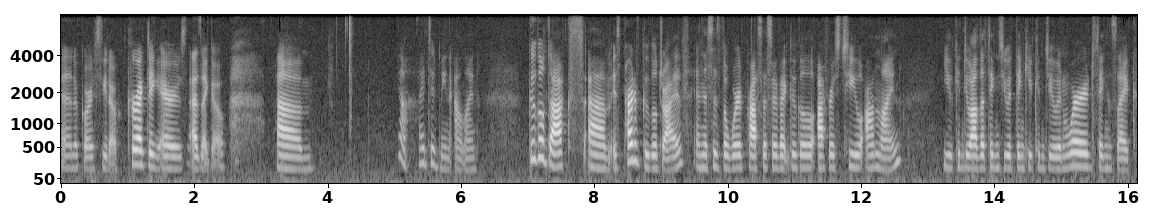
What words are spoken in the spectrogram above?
And of course, you know, correcting errors as I go. Um, yeah, I did mean outline. Google Docs um, is part of Google Drive, and this is the word processor that Google offers to you online. You can do all the things you would think you can do in Word, things like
